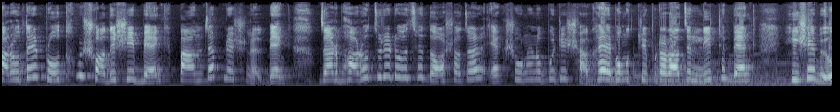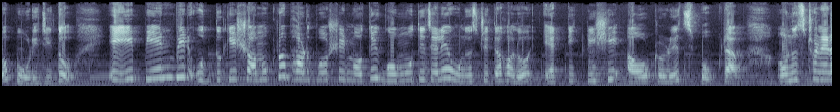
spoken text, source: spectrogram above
ভারতের প্রথম স্বদেশী ব্যাংক পাঞ্জাব ন্যাশনাল ব্যাংক, যার ভারত জুড়ে রয়েছে দশ হাজার একশো উননব্বইটি শাখা এবং ত্রিপুরা রাজ্যের লিড ব্যাংক হিসেবেও পরিচিত। এই পিএনবির উদ্যোগে সমগ্র ভারতবর্ষের মতোই গোমতী জেলায় অনুষ্ঠিত হলো একটি কৃষি আউটরিচ প্রোগ্রাম অনুষ্ঠানের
